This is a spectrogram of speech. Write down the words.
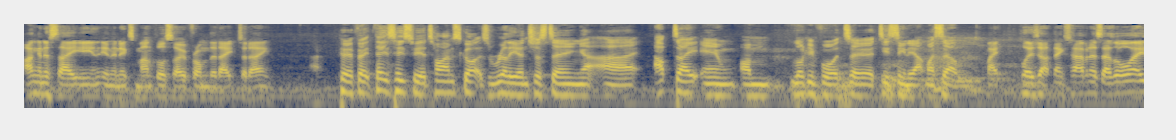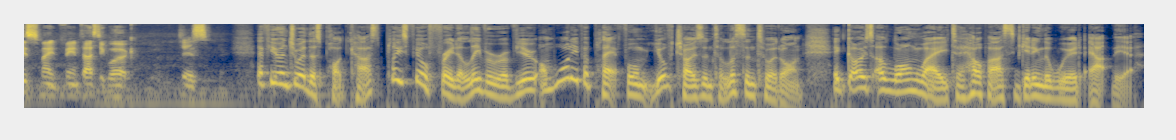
I'm going to say in, in the next month or so from the date today. Perfect. Thanks heaps for your time, Scott. It's a really interesting uh, update, and I'm looking forward to testing it out myself. Mate, pleasure. Thanks for having us as always. Mate, fantastic work. Cheers. If you enjoyed this podcast, please feel free to leave a review on whatever platform you've chosen to listen to it on. It goes a long way to help us getting the word out there.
